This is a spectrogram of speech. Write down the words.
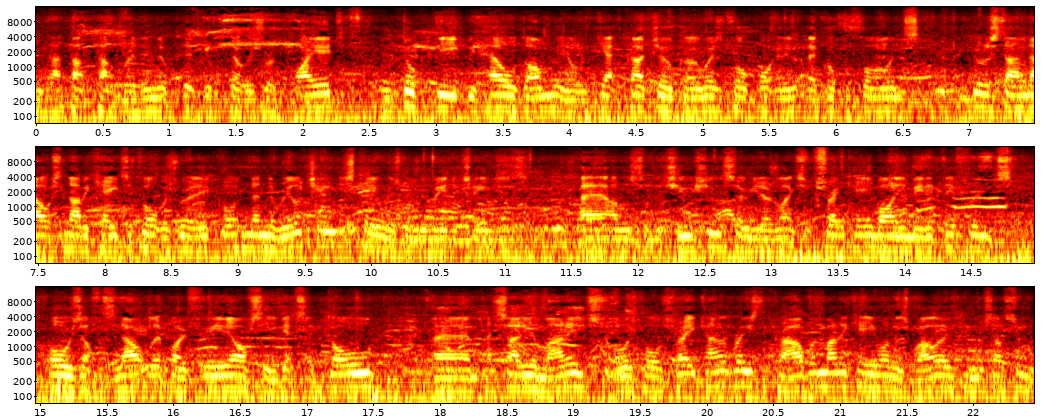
we had that, that rhythm that, that, was required. We dug deep, we held on, you know, we get that Joe Gomez thought put in a, a good performance. The other standouts, Naby Keita thought was really good, and then the real changes came was when we made the changes uh, on the substitutions. So, you know, like Trent came on, he made a difference, always offers an outlet by Firmino, obviously he gets a goal. Um, and Sadio Mane always pulls straight. He kind of raised the crowd when Mane came on as well. He must have some,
